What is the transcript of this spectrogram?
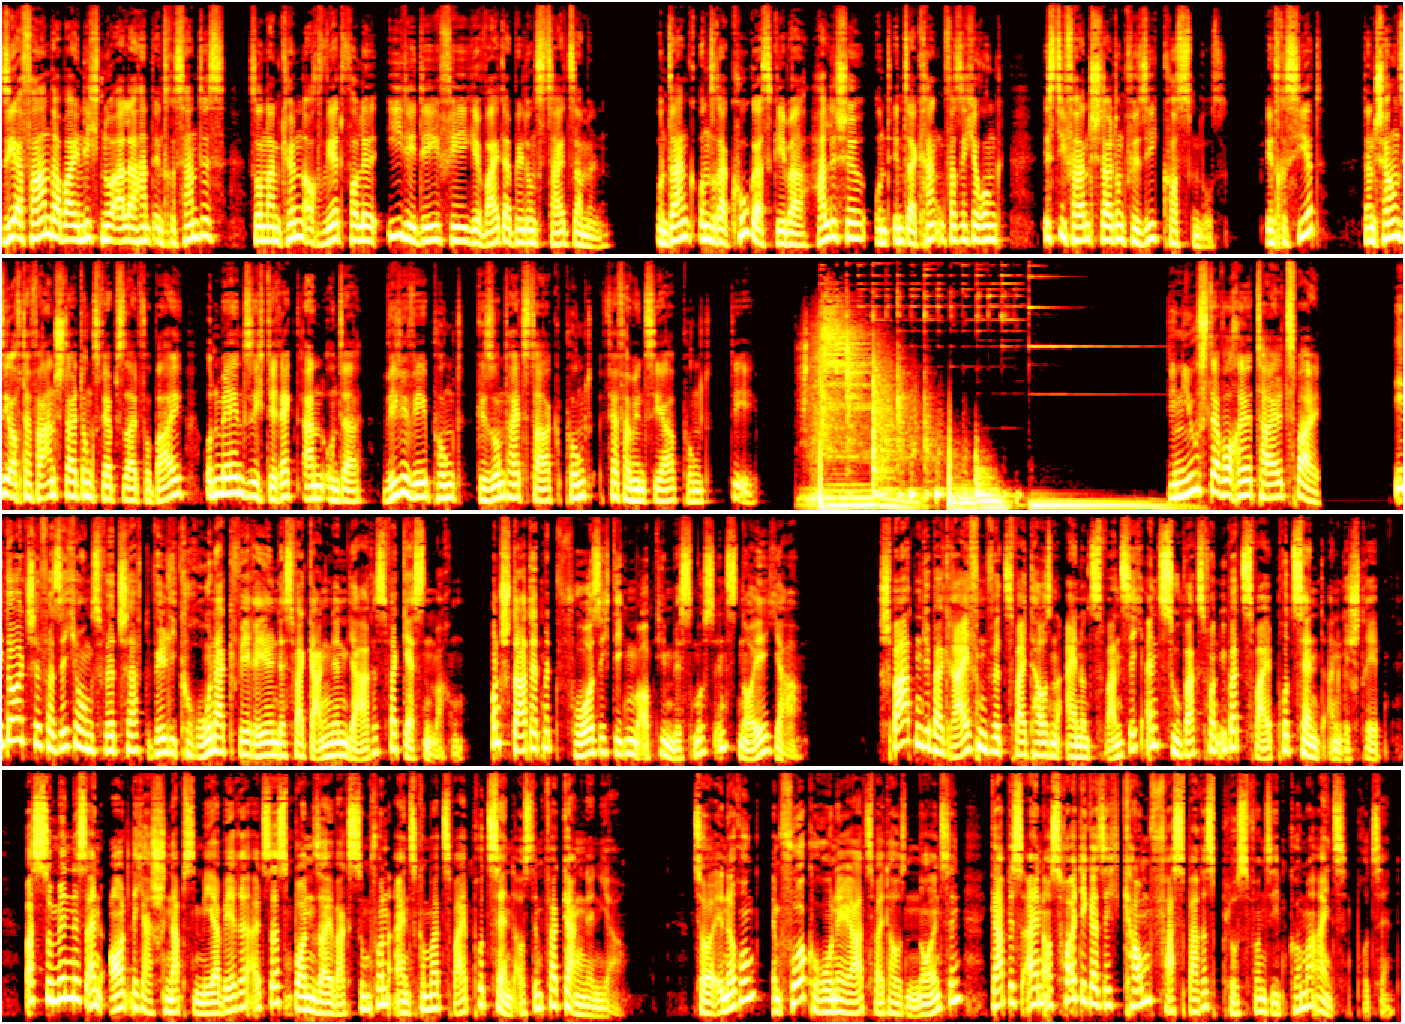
Sie erfahren dabei nicht nur allerhand Interessantes, sondern können auch wertvolle IDD-fähige Weiterbildungszeit sammeln. Und dank unserer Co-Gastgeber Hallische und Interkrankenversicherung ist die Veranstaltung für Sie kostenlos. Interessiert? Dann schauen Sie auf der Veranstaltungswebsite vorbei und melden Sie sich direkt an unter www.gesundheitstag.pfefferminzia.de. Die News der Woche Teil 2 die deutsche Versicherungswirtschaft will die Corona-Querelen des vergangenen Jahres vergessen machen und startet mit vorsichtigem Optimismus ins neue Jahr. Spartenübergreifend wird 2021 ein Zuwachs von über 2% angestrebt, was zumindest ein ordentlicher Schnaps mehr wäre als das Bonsai-Wachstum von 1,2% aus dem vergangenen Jahr. Zur Erinnerung, im Vor-Corona-Jahr 2019 gab es ein aus heutiger Sicht kaum fassbares Plus von 7,1%.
